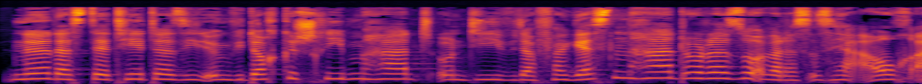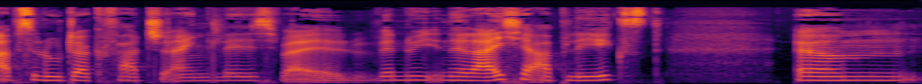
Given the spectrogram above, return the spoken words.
ne, dass der Täter sie irgendwie doch geschrieben hat und die wieder vergessen hat oder so, aber das ist ja auch absoluter Quatsch eigentlich, weil wenn du eine Leiche ablegst, ähm,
